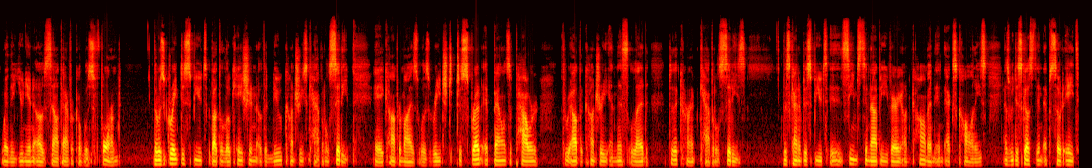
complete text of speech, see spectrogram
when the Union of South Africa was formed, there was great dispute about the location of the new country's capital city. A compromise was reached to spread a balance of power throughout the country, and this led to the current capital cities. This kind of dispute is, seems to not be very uncommon in ex colonies. As we discussed in episode 8,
